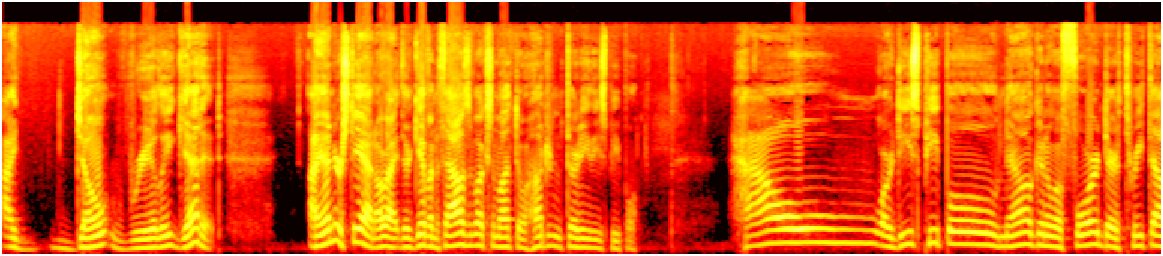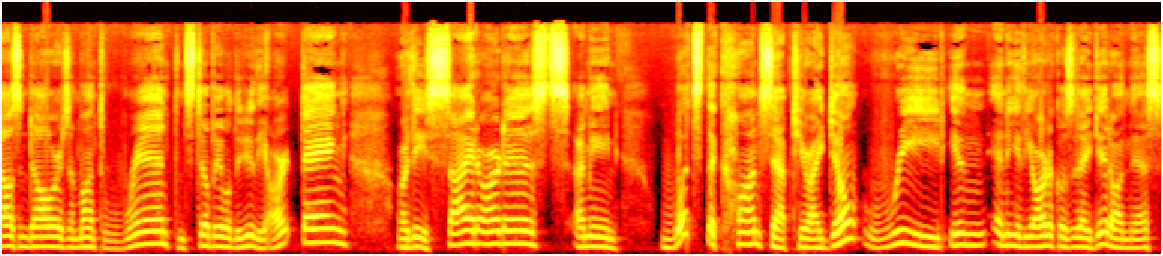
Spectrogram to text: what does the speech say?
I don't really get it. I understand. All right, they're giving a thousand bucks a month to 130 of these people how are these people now going to afford their $3,000 a month rent and still be able to do the art thing? Are these side artists? I mean, what's the concept here? I don't read in any of the articles that I did on this,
